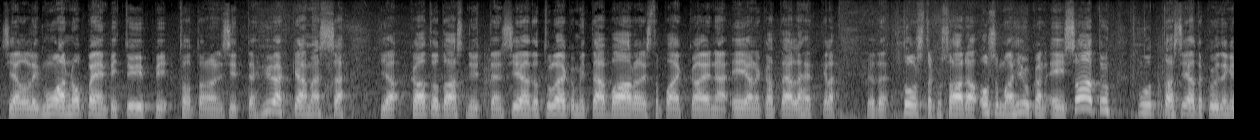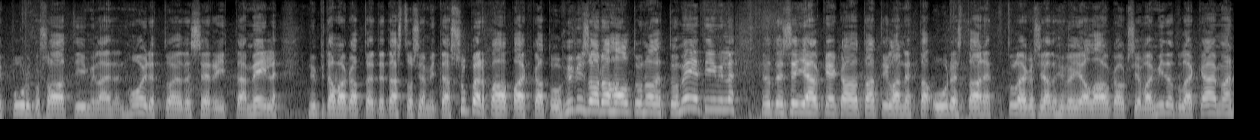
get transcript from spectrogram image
siellä oli mua nopeampi tyyppi totona, niin sitten hyökkäämässä. Ja katsotaan nytten sieltä, tuleeko mitään vaarallista paikkaa enää, ei ainakaan tällä hetkellä. Joten tosta kun saadaan osumaan hiukan ei saatu, mutta sieltä kuitenkin purku saa tiimiläinen hoidettua, joten se riittää meille. Nyt pitää vaan katsoa, ettei tästä tosiaan mitään superpaha paikkaa tuu. Hyvin saadaan haltuun otettua meidän tiimille, joten sen jälkeen katsotaan tilannetta uudestaan, että tuleeko sieltä hyviä laukauksia vai mitä tulee käymään.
